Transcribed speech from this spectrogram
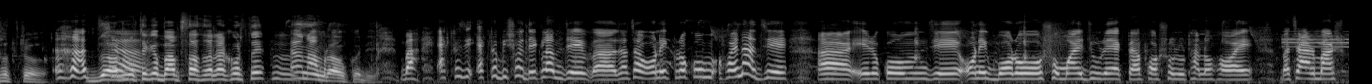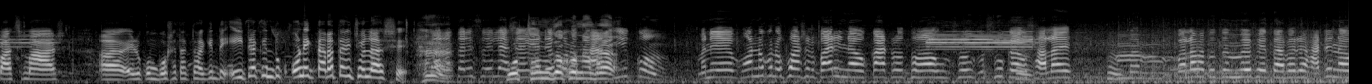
সূত্র আচ্ছা। জন্ম থেকে বাপ চাচারা করছে এখন আমরাও করি। বাহ একটা একটা বিষয় দেখলাম যে চাচা অনেক রকম হয় না যে এরকম যে অনেক বড় সময় জুড়ে একটা ফসল উঠানো হয় বা চার মাস পাঁচ মাস এরকম বসে থাকতে হয়। কিন্তু এইটা কিন্তু অনেক তাড়াতাড়ি চলে আসে। হ্যাঁ। তাড়াতাড়ি চলে আসে, প্রথম যখন আমরা কম। মানে অন্য কোনো ফসল বাড়ি নাও কাটো ধোয়াও শুকাও ছালায় কলা পাতা মেপে তারপরে হাটে নাও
